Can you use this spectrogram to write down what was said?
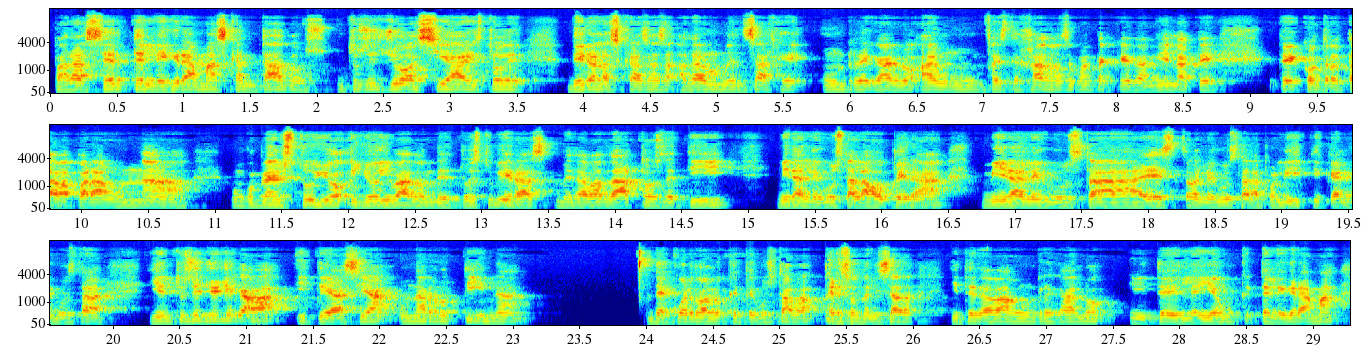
para hacer telegramas cantados. Entonces yo hacía esto de, ir a las casas a dar un mensaje, un regalo, a un festejado. Haz cuenta que Daniela te, te contrataba para una, un cumpleaños tuyo y yo iba donde tú estuvieras, me daba datos de ti. Mira, le gusta la ópera, mira, le gusta esto, le gusta la política, le gusta... Y entonces yo llegaba y te hacía una rutina de acuerdo a lo que te gustaba, personalizada, y te daba un regalo y te leía un telegrama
